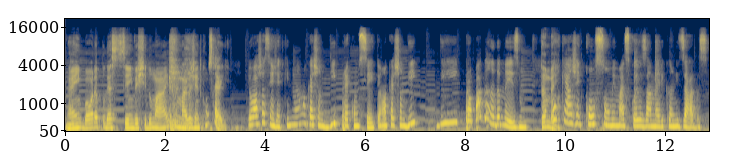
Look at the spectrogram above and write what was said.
Né? Embora pudesse ser investido mais, mas a gente consegue. Eu acho assim, gente, que não é uma questão de preconceito, é uma questão de, de propaganda mesmo. Também. Por que a gente consome mais coisas americanizadas?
